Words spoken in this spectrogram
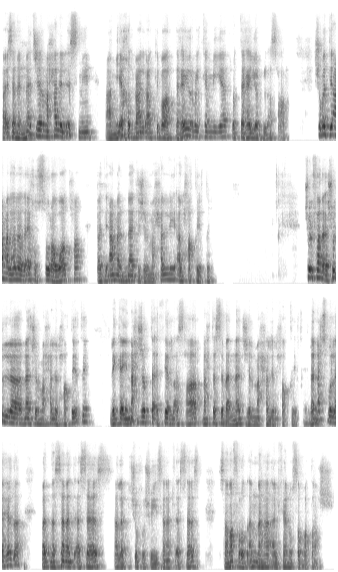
فإذا الناتج المحلي الاسمي عم ياخذ بعين الاعتبار تغير بالكميات والتغير بالأسعار. شو بدي أعمل هلأ لآخذ صورة واضحة؟ بدي أعمل الناتج المحلي الحقيقي. شو الفرق؟ شو الناتج المحلي الحقيقي؟ لكي نحجب تأثير الأسعار نحتسب الناتج المحلي الحقيقي. لنحسبه لهذا بدنا سنة أساس. هلا بتشوفوا شو هي سنة الأساس. سنفرض أنها 2017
